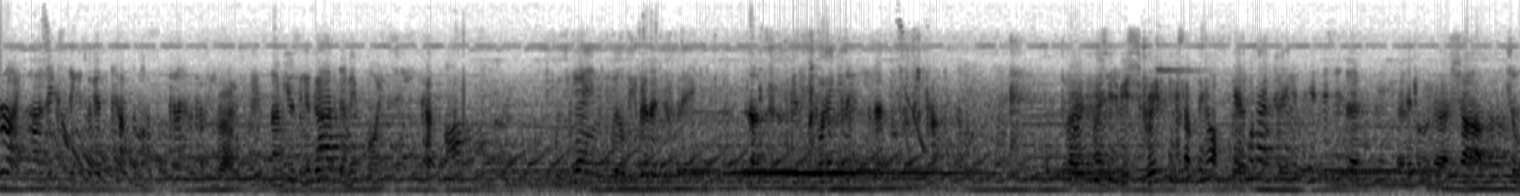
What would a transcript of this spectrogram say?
Right, now next thing is we're going to cut the muscle. Can I have a cutting Right. board, please? And I'm using a diathermic point to cut the muscle, which again will be relatively something off Yes, what I'm doing is, is this is a, a little uh, sharp tool,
